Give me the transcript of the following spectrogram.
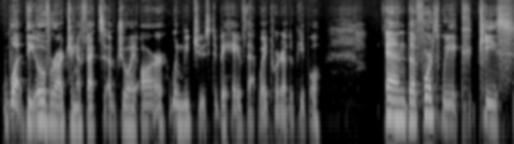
what the overarching effects of joy are when we choose to behave that way toward other people. And the fourth week piece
